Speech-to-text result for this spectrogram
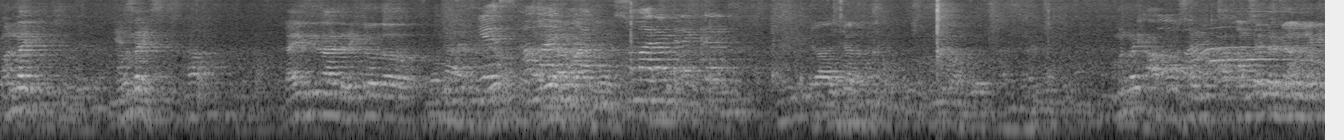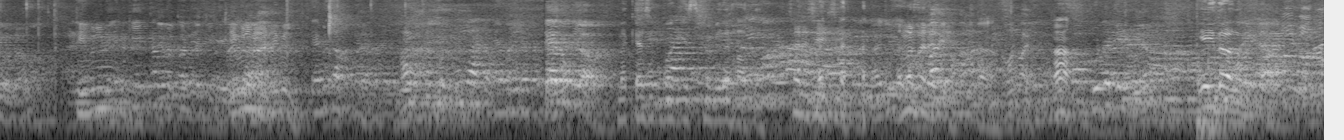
चलो let's Online. Online. Guys, these are director of the. Yes, हमारा हमारा डायरेक्टर अमन भाई आप आप कौन से गाना लेके हो रहे हो टेबल में टेबल कट टेबल में टेबल मैं कह सकूँगा कि इसमें मेरे हाथ है। सर जी हाँ। ये इधर आ जाओ।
